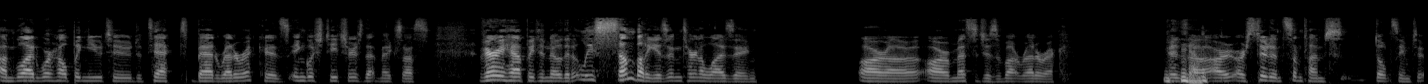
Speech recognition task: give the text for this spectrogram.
I'm glad we're helping you to detect bad rhetoric as English teachers. That makes us very happy to know that at least somebody is internalizing our uh, our messages about rhetoric, because uh, our our students sometimes don't seem to.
